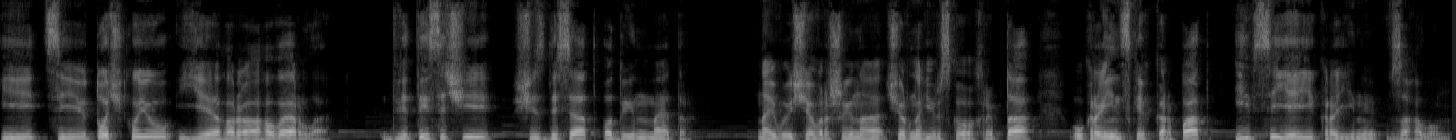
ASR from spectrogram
І цією точкою є гора Говерла 2061 метр. Найвища вершина Чорногірського хребта, українських Карпат і всієї країни взагалом.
